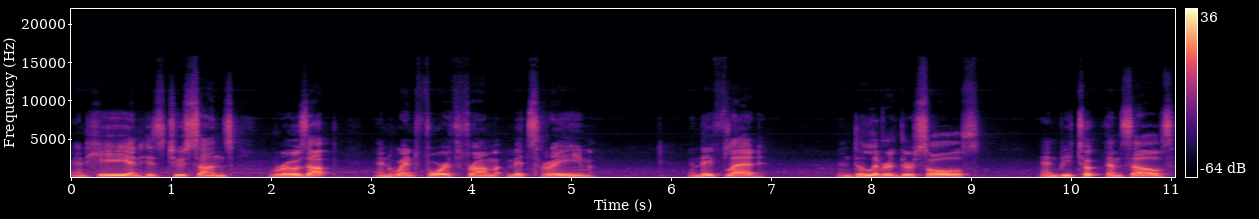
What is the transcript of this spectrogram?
and he and his two sons rose up and went forth from Mitzrayim. And they fled and delivered their souls and betook themselves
